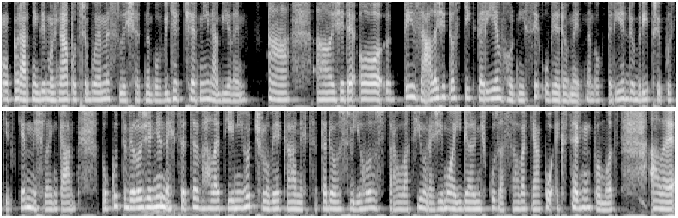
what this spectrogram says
akorát někdy možná potřebujeme slyšet nebo vidět černý na bílým a, že jde o ty záležitosti, které je vhodný si uvědomit nebo který je dobrý připustit k těm myšlenkám. Pokud vyloženě nechcete vhled jiného člověka, nechcete do svého stravovacího režimu a jídelníčku zasahovat nějakou externí pomoc, ale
